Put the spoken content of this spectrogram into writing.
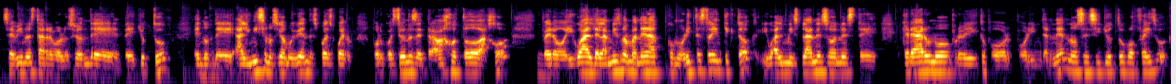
se vino esta revolución de, de, YouTube, en donde al inicio nos iba muy bien, después, bueno, por cuestiones de trabajo todo bajó, pero igual, de la misma manera, como ahorita estoy en TikTok, igual mis planes son este, crear un nuevo proyecto por, por internet, no sé si YouTube o Facebook,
